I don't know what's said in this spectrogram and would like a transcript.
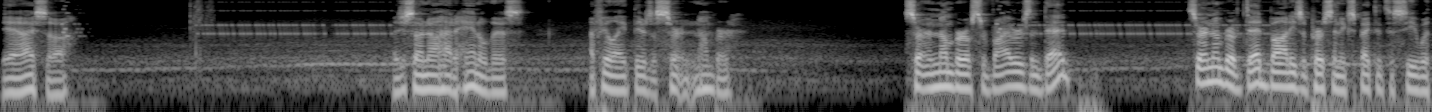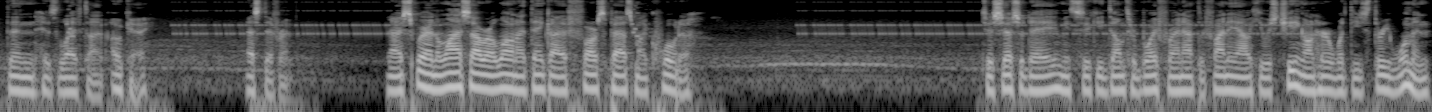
Yeah, I saw. I just don't know how to handle this. I feel like there's a certain number. Certain number of survivors and dead? Certain number of dead bodies a person expected to see within his lifetime. Okay. That's different. And I swear in the last hour alone, I think I have far surpassed my quota. Just yesterday, Mitsuki dumped her boyfriend after finding out he was cheating on her with these three women.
